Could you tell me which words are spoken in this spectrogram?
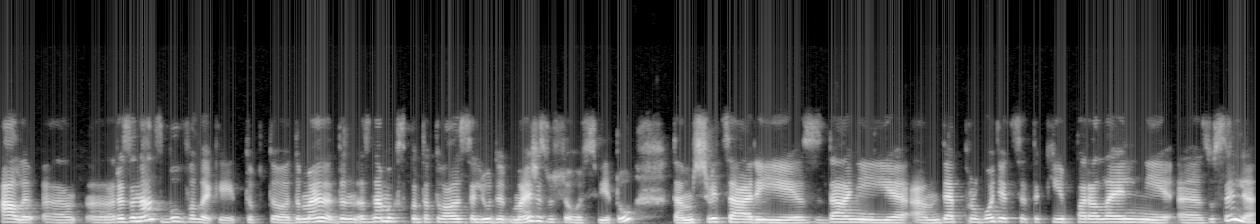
Але е, е, резонанс був великий. Тобто, до мене до з нами сконтактувалися люди майже з усього світу, там з Швейцарії, з Данії, е, де проводяться такі паралельні е, зусилля.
